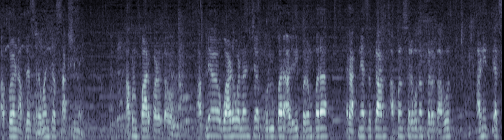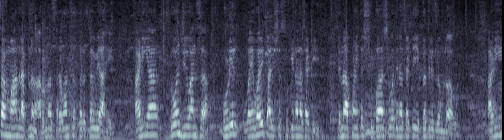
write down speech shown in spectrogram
आपण आपल्या सर्वांच्या साक्षीने आपण पार पाडत आहोत. आपल्या वाडवडिलांच्या पूर्वीपार आलेली परंपरा राखण्याचं काम आपण सर्वजण करत आहोत आणि त्याचा मान राखणं आपणा सर्वांचं कर्तव्य आहे. आणि या दोन जीवांचा पुढील वैवाहिक आयुष्य सुखी जाण्यासाठी त्यांना आपण इथं शुभाशुभ देण्यासाठी एकत्रित जमलो आहोत. आणि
